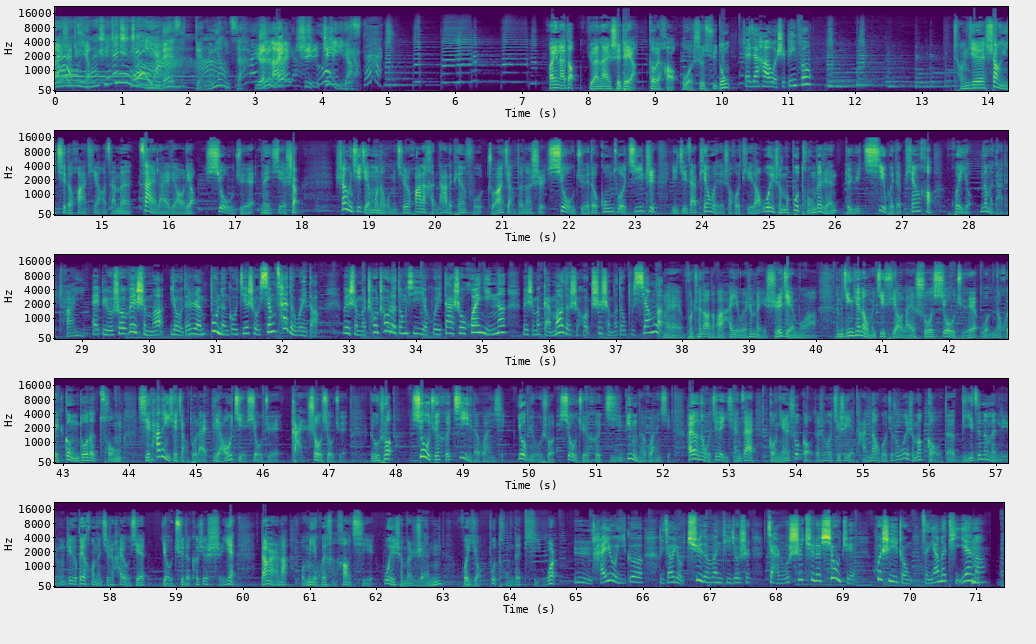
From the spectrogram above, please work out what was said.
来是这样，原来是这样原样，来是点能样子啊！原来是这样。欢迎来到《原来是这样》，各位好，我是旭东。大家好，我是冰峰。承接上一期的话题啊，咱们再来聊聊嗅觉那些事儿。上期节目呢，我们其实花了很大的篇幅，主要讲的呢是嗅觉的工作机制，以及在片尾的时候提到为什么不同的人对于气味的偏好会有那么大的差异。哎，比如说，为什么有的人不能够接受香菜的味道？为什么臭臭的东西也会大受欢迎呢？为什么感冒的时候吃什么都不香了？哎，不知道的话还以为是美食节目啊。那么今天呢，我们继续要来说嗅觉，我们呢会更多的从其他的一些角度来了解嗅觉、感受嗅觉，比如说。嗅觉和记忆的关系，又比如说嗅觉和疾病的关系，还有呢，我记得以前在狗年说狗的时候，其实也谈到过，就是为什么狗的鼻子那么灵，这个背后呢，其实还有一些有趣的科学实验。当然了，我们也会很好奇，为什么人会有不同的体味儿？嗯，还有一个比较有趣的问题就是，假如失去了嗅觉，会是一种怎样的体验呢？我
